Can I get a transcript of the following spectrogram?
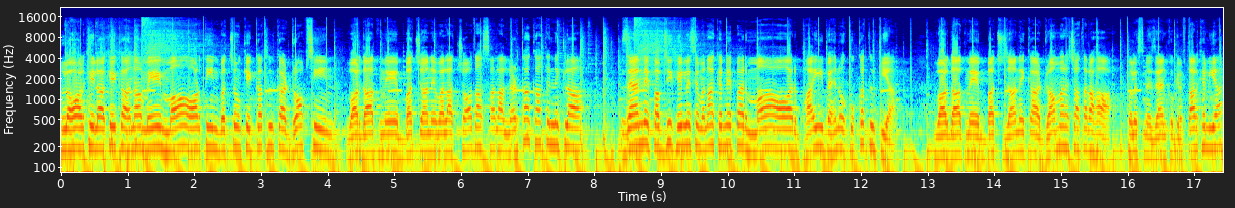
लाहौर के इलाके काना में माँ और तीन बच्चों के कत्ल का ड्रॉप सीन। वारदात में बच जाने वाला चौदह साल लड़का कातिल निकला। जैन ने पबजी खेलने से मना करने पर माँ और भाई बहनों को कत्ल किया। वारदात में बच जाने का ड्रामा रचाता रहा। पुलिस ने जैन को गिरफ़्तार कर लिया।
